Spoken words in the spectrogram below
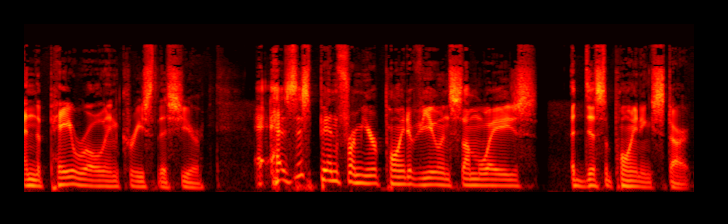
and the payroll increase this year, has this been, from your point of view, in some ways, a disappointing start?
